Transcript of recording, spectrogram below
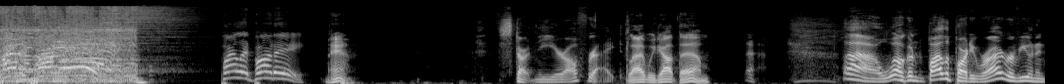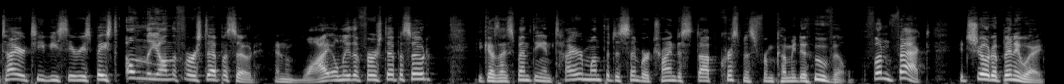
Pilot Party! Pilot Party! Man, Starting the year off right. glad we got them. Ah, welcome to Pilot Party, where I review an entire TV series based only on the first episode. And why only the first episode? Because I spent the entire month of December trying to stop Christmas from coming to Whoville. Fun fact, it showed up anyway.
